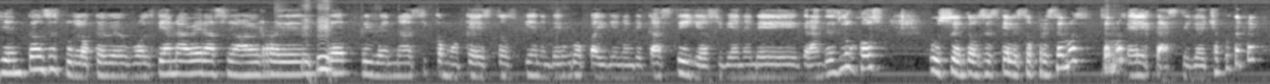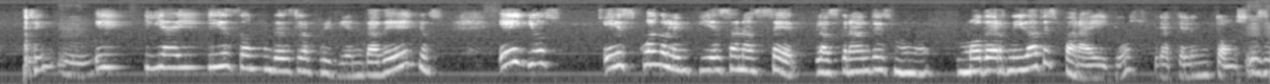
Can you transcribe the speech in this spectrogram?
Y entonces, pues lo que voltean a ver hacia alrededor y ven así como que estos vienen de Europa y vienen de castillos y vienen de grandes lujos, pues entonces, ¿qué les ofrecemos? El castillo de Chapultepec, ¿sí? Mm. y, y ahí es donde es la vivienda de ellos. Ellos es cuando le empiezan a hacer las grandes modernidades para ellos de aquel entonces,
